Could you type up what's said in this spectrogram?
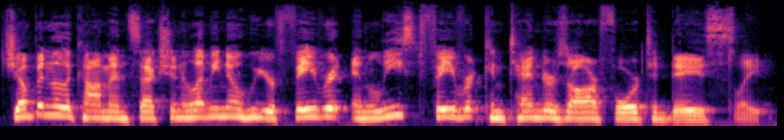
jump into the comment section, and let me know who your favorite and least favorite contenders are for today's slate.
